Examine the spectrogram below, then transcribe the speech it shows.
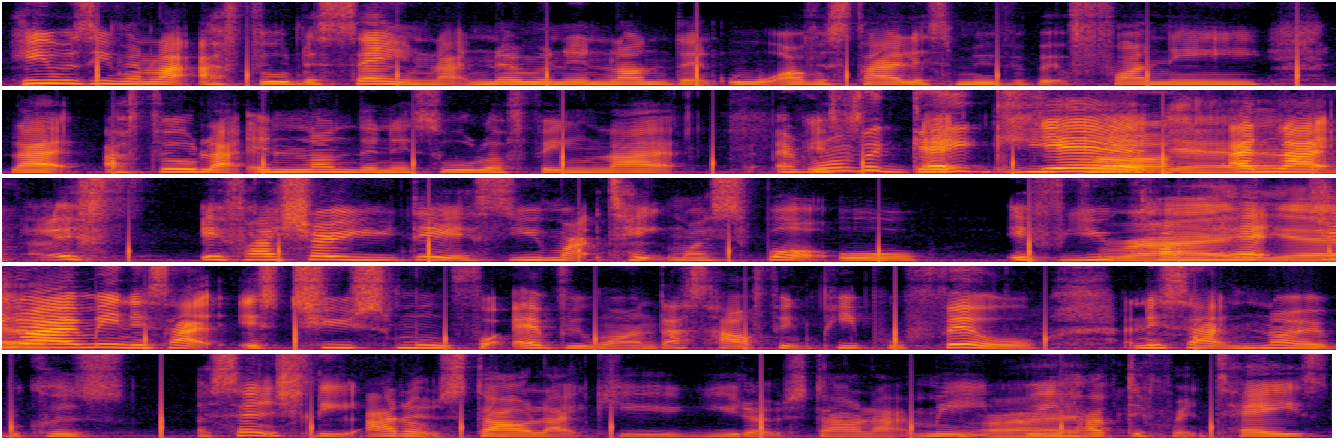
He was even like, I feel the same. Like no one in London, all other stylists move a bit funny. Like I feel like in London, it's all a thing. Like Everyone's if- a gatekeeper. Yeah. Yeah. and like if if I show you this, you might take my spot, or if you come Right, here, do you know what I mean? It's like it's too small for everyone. That's how I think people feel, and it's like no, because essentially I don't style like you, you don't style like me. Right. We have different tastes.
